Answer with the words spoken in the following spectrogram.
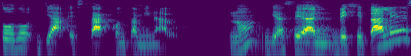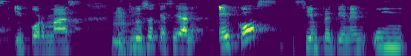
todo ya está contaminado, ¿no? Ya sean vegetales y por más, incluso que sean ecos, siempre tienen un,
